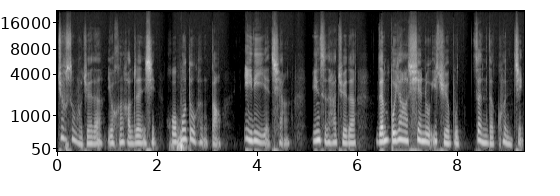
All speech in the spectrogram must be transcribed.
就是我觉得有很好的韧性，活泼度很高，毅力也强。因此，他觉得人不要陷入一蹶不振的困境。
